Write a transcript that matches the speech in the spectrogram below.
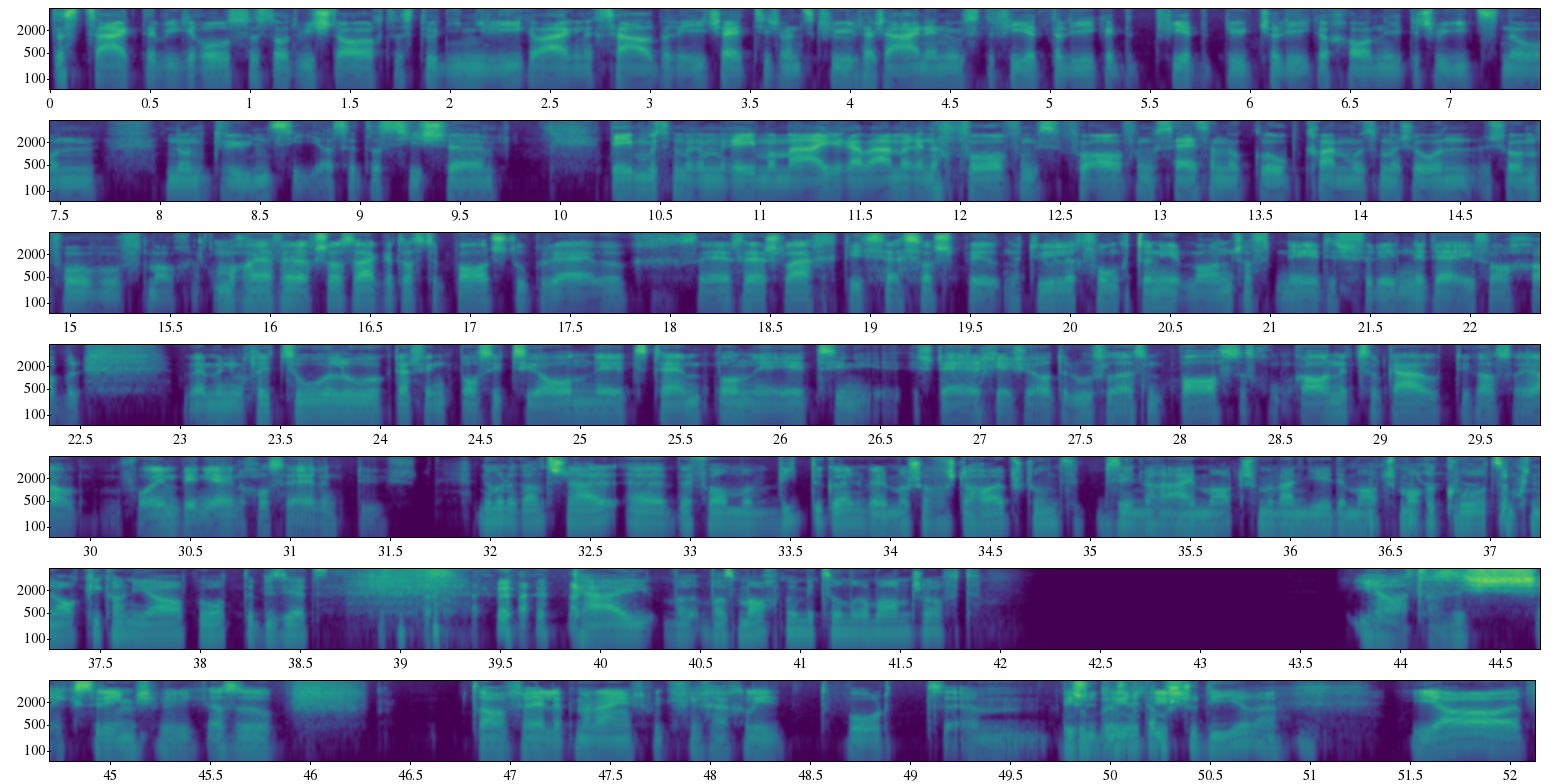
das zeigt ja, wie groß es oder wie stark dass du deine Liga eigentlich selber einschätzt. Wenn du das Gefühl hast, einer aus der vierten Liga, der vierten deutschen Liga kann in der Schweiz noch ein, noch ein Gewinn sein. Also das ist, äh, dem muss man Remo Meier, auch wenn man ihn von Anfang, Anfang Saison noch gelobt hat, muss man schon, schon einen Vorwurf machen. Man kann ja vielleicht schon sagen, dass der Badstuber äh, wirklich sehr, sehr schlechte Saison spielt. Natürlich funktioniert die Mannschaft nicht, das ist für ihn nicht einfach, aber wenn man ihm ein bisschen zuschaut, er findet die Position nicht, das Tempo nicht, seine Stärke ist ja der auslösende Pass, das kommt gar nicht zur Geltung. Also ja, von ihm bin ich eigentlich auch sehr enttäuscht. Nur noch ganz schnell, äh, bevor wir weitergehen, weil wir schon fast eine halbe Stunde sind nach einem Match. Wir wollen jeden Match machen, kurz und knackig kann ich antworten bis jetzt. Kai, was macht man mit so einer Mannschaft? Ja, das ist extrem schwierig. Also da fehlt mir eigentlich wirklich ein bisschen das Wort. Ähm, Bist du, du nicht am Studieren? Ja,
